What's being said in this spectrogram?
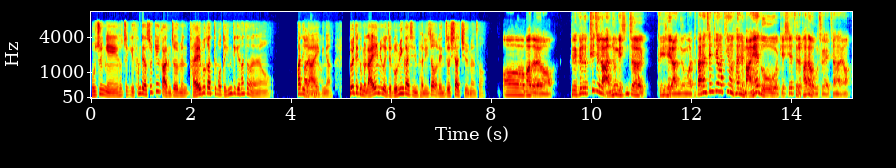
도중에 솔직히 상대가 술기가 안 좋으면 다이브 같은 것도 힘들긴 하잖아요. 빠리면 맞아요. 아예 그냥. 그럴 때 그러면 라이미가 이제 로밍 가시는 편이죠? 렌저 시야 지우면서. 어, 맞아요. 근데 그래서 피즈가 안 좋은 게 진짜 그게 제일 안 좋은 것 같아요. 다른 챔피언 같은 경우는 사실 망해도 이렇게 CS를 받아먹을 수가 있잖아요.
